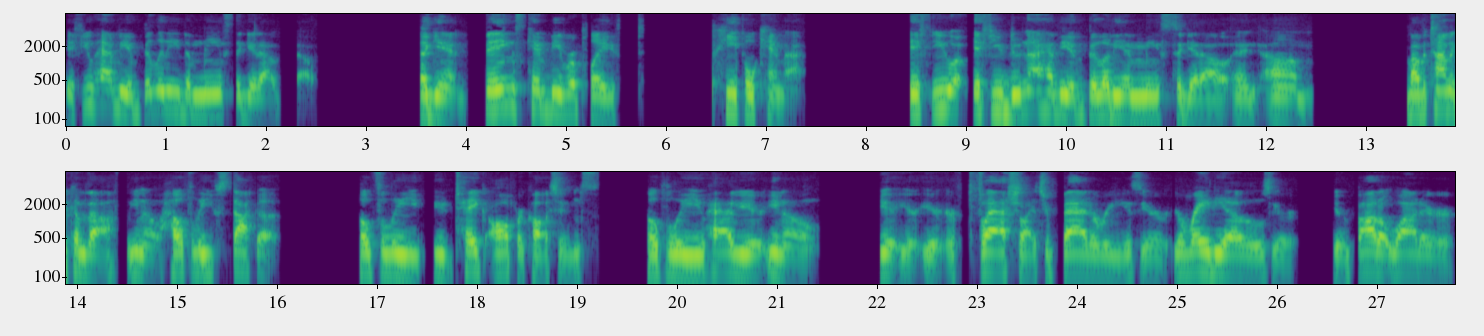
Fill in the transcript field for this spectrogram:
if you have the ability, the means to get out, get out. Again, things can be replaced. People cannot if you if you do not have the ability and means to get out and um by the time it comes out you know hopefully you stock up. Hopefully you take all precautions. Hopefully you have your you know your your your flashlights your batteries your your radios your your bottled water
